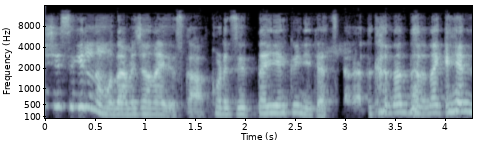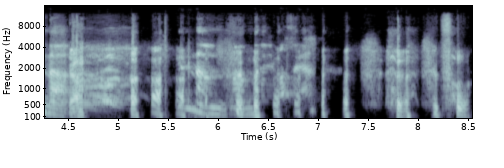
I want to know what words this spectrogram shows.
しすぎるのもダメじゃないですか？これ絶対役に立つからとかなったらなんか変な 変なのになりません？そう、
